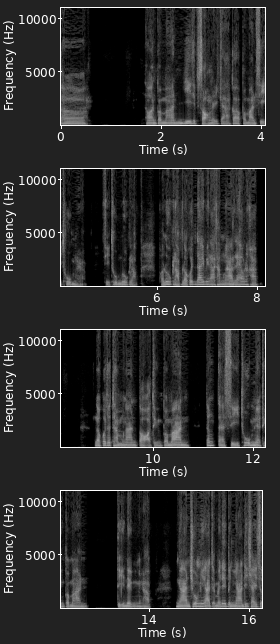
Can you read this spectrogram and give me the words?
เอ่อนอนประมาณยี่สิบสองนาฬิกาก็ประมาณสี่ทุ่มนะครับสี่ทุ่มลูกหลับ พอลูกหลับเราก็ได้เวลาทำงานแล้วนะครับ เราก็จะทำงานต่อถึงประมาณตั้งแต่สี่ทุ่มเนี่ยถึงประมาณตีหนึ่งนะครับ งานช่วงนี้อาจจะไม่ได้เป็นงานที่ใช้ส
